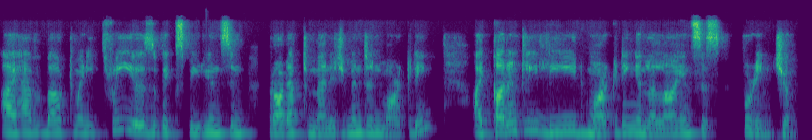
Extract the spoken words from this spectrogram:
I have about 23 years of experience in product management and marketing. I currently lead marketing and alliances for Incture.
